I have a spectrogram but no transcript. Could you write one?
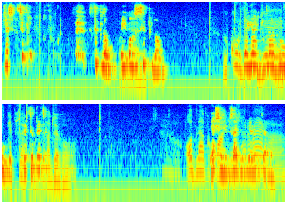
Gdzie syplą? Syplą. Ej, on Nie. syplą. No kurde, no tu na gdzie dół. Plecy, kurde, plecy. na drzewo. Odlagowanie Ja się nim serwera.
